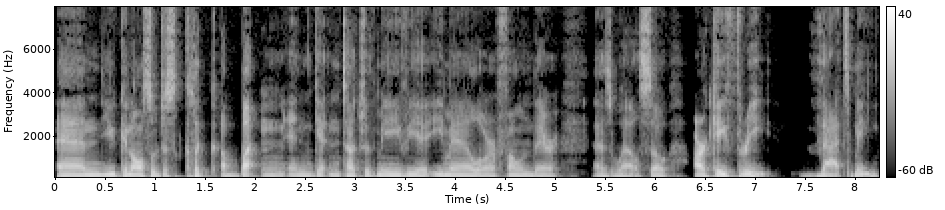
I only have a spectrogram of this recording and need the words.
And you can also just click a button and get in touch with me via email or phone there as well. So RK3, that's me.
